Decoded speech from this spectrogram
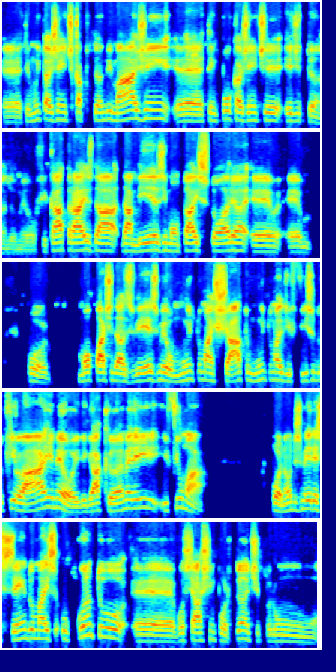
É, tem muita gente captando imagem, é, tem pouca gente editando, meu. Ficar atrás da, da mesa e montar a história é, é pô, maior parte das vezes, meu, muito mais chato, muito mais difícil do que ir lá e, meu, ligar a câmera e, e filmar pô, não desmerecendo, mas o quanto você acha importante para um,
